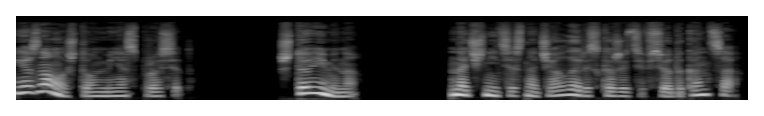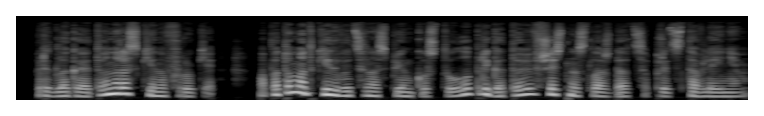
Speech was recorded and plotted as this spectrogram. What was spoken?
Я знала, что он меня спросит. Что именно? Начните сначала и расскажите все до конца, предлагает он, раскинув руки, а потом откидывается на спинку стула, приготовившись наслаждаться представлением.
